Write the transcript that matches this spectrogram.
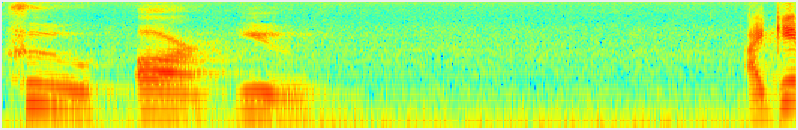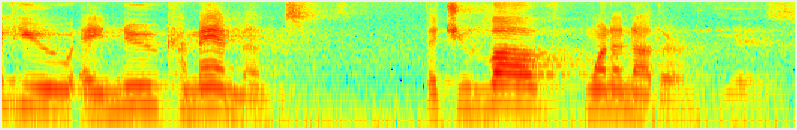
Who are you? I give you a new commandment that you love one another. Yes.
